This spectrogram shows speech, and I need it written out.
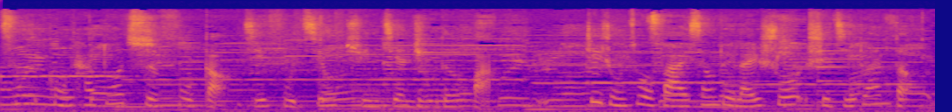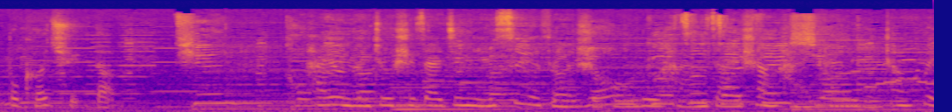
资供她多次赴港及赴京寻见刘德华。这种做法相对来说是极端的、不可取的。还有呢，就是在今年四月份的时候，鹿晗在上海开了演唱会，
